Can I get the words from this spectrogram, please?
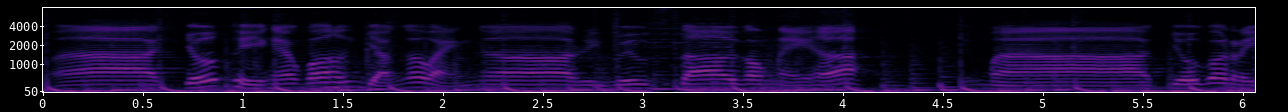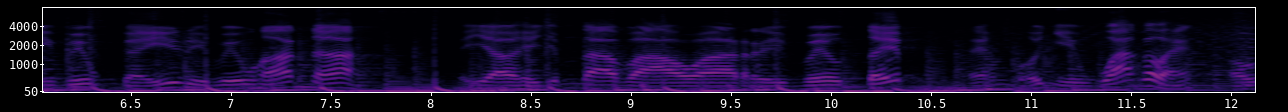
uh, trước thì Hell có hướng dẫn các bạn uh, review sơ con này ha mà chưa có review kỹ review hết nữa. Bây giờ thì chúng ta vào uh, review tiếp. Em bữa nhiều quá các bạn. Ừ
